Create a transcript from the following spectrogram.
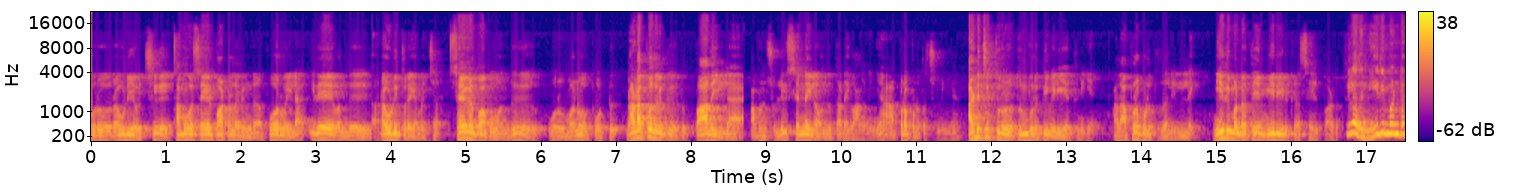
ஒரு ரவுடியை வச்சு சமூக செயற்பாட்டாளர் என்ற போர்வையில் இதே வந்து ரவுடித்துறை அமைச்சர் சேகர் பாபு வந்து ஒரு மனுவை போட்டு நடப்பதற்கு பாதை இல்லை அப்படின்னு சொல்லி சென்னையில் வந்து தடை வாங்கினீங்க அப்புறப்படுத்த சொன்னீங்க. அடித்து துரு துன்புறுத்தி வெளியேற்றுனீங்க அது அப்புறப்படுத்துதல் இல்லை. நீதிமன்றத்தையே மீறி இருக்கிற செயல்பாடு. இல்லை அது நீதிமன்ற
